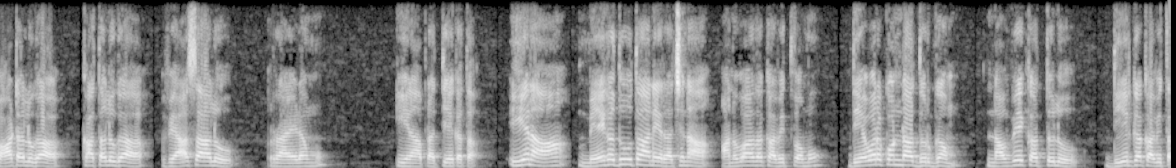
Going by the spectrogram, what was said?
పాటలుగా కథలుగా వ్యాసాలు రాయడము ఈయన ప్రత్యేకత. ఈయన మేఘదూత అనే రచన అనువాద కవిత్వము దేవరకొండ దుర్గం నవ్వే కత్తులు దీర్ఘ కవిత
